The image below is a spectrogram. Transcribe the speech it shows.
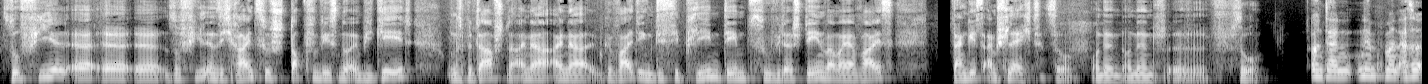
so viel, äh, äh, so viel in sich reinzustopfen, wie es nur irgendwie geht. Und es bedarf schon einer, einer gewaltigen Disziplin, dem zu widerstehen, weil man ja weiß, dann geht es einem schlecht. So. Und dann, und dann äh, so. Und dann nimmt man, also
